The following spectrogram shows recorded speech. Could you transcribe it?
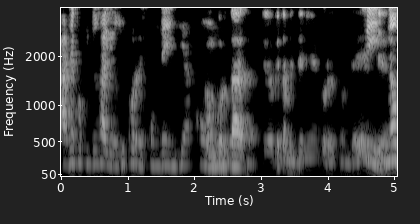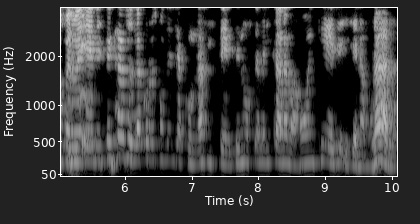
hace poquito salió su correspondencia Con Cortázar, creo que también tenía correspondencia. Sí, no, pero en este caso es la correspondencia con una asistente norteamericana más joven que ella y se enamoraron.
